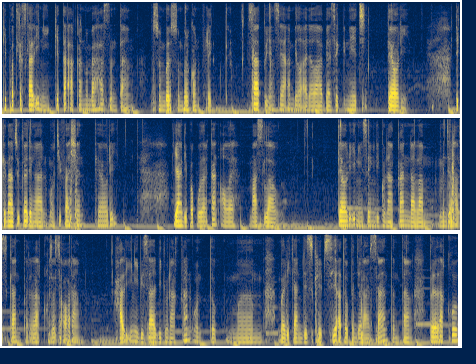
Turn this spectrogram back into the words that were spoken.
Di podcast kali ini kita akan membahas tentang sumber-sumber konflik. Satu yang saya ambil adalah basic needs theory. Dikenal juga dengan motivation theory yang dipopulerkan oleh Maslow. Teori ini sering digunakan dalam menjelaskan perilaku seseorang. Hal ini bisa digunakan untuk memberikan deskripsi atau penjelasan tentang perilaku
